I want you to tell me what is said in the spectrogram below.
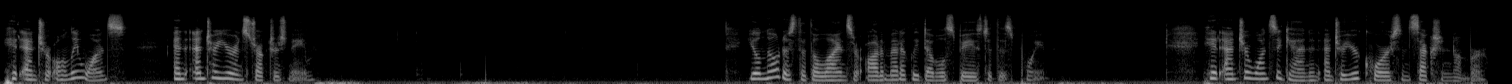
Hit enter only once, and enter your instructor's name. You'll notice that the lines are automatically double-spaced at this point. Hit enter once again and enter your course and section number.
